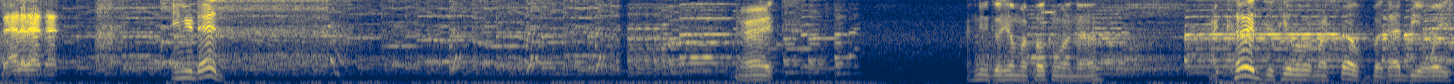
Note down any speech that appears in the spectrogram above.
Da, da, da, da. And you're dead. Alright. I need to go heal my Pokemon now. I could just heal them up myself, but that'd be a waste.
